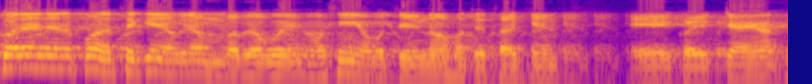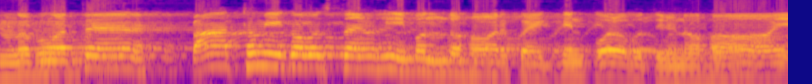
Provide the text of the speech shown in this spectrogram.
করেন। এরপর থেকে অবিরাম ভাবে ওহি অবতীর্ণ হতে থাকেন। এই কয়েকটি আয়াত প্রাথমিক অবস্থায় বন্ধ হওয়ার কয়েকদিন পর অবতীর্ণ হয়।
